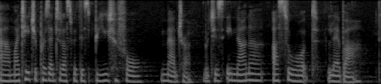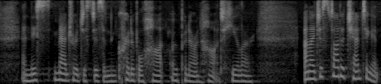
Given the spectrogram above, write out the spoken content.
uh, my teacher presented us with this beautiful mantra, which is Inanna Asuot Leba. And this mantra just is an incredible heart opener and heart healer. And I just started chanting it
